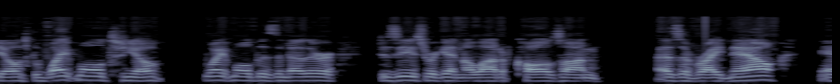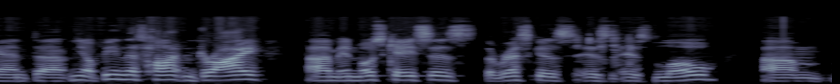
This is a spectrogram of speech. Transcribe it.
you know, the white mold. You know, white mold is another disease we're getting a lot of calls on as of right now. And uh, you know, being this hot and dry, um, in most cases, the risk is is is low um,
